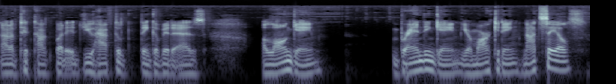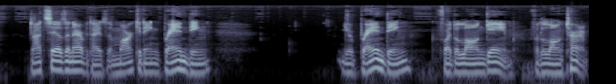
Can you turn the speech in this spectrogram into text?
out of TikTok, but it, you have to think of it as a long game, branding game. Your marketing, not sales, not sales and advertising, marketing, branding. Your branding for the long game, for the long term,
